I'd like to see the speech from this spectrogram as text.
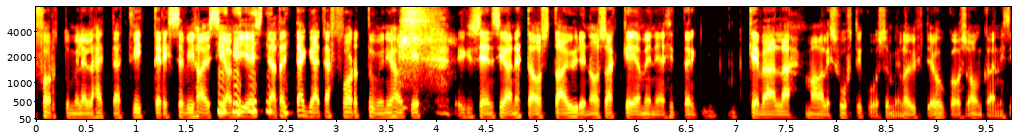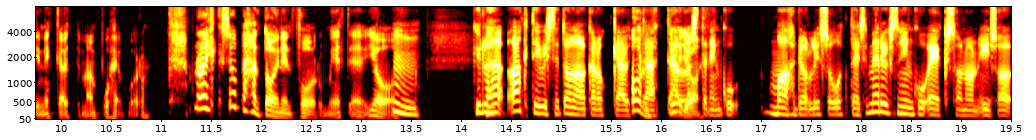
Fortumille lähettää Twitterissä vihaisia viestejä tai tägätä Fortumin johonkin sen sijaan, että ostaa yhden osakkeen ja menee sitten keväällä maalis-huhtikuussa, milloin yhtiökokous onkaan, niin sinne käyttämään puheenvuoron. No ehkä se on vähän toinen foorumi, että joo. Mm. Kyllähän aktivistit on alkanut käyttää on, tällaista niin kuin mahdollisuutta. Esimerkiksi niin kuin Exxon on iso,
